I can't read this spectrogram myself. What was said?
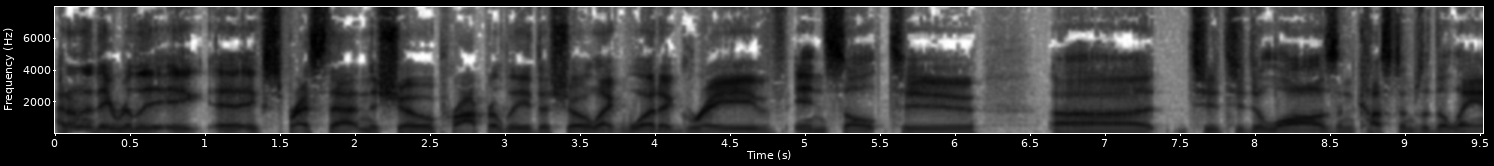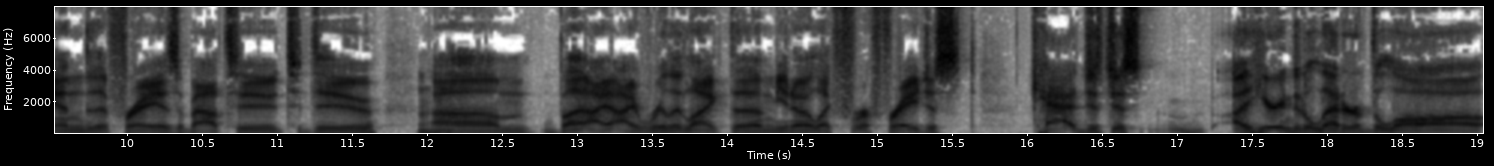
I don't know they really uh, express that in the show properly to show like what a grave insult to uh, to to the laws and customs of the land that Frey is about to to do. Um, but I, I really like them, you know, like for Frey just cat just just adhering to the letter of the law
